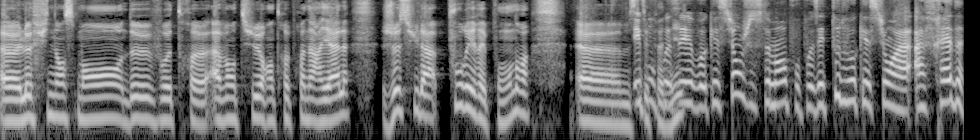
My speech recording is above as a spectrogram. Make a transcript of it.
euh, le financement de votre aventure entrepreneuriale. Je suis là pour y répondre. Et pour poser vos questions, justement, pour poser toutes vos questions à, Fred,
